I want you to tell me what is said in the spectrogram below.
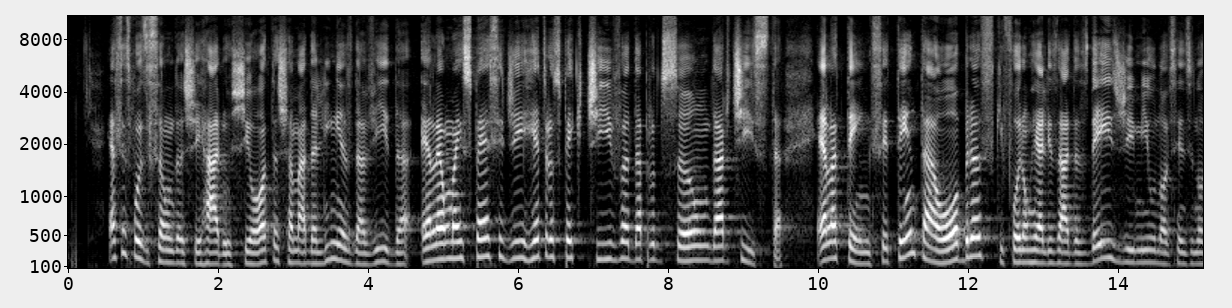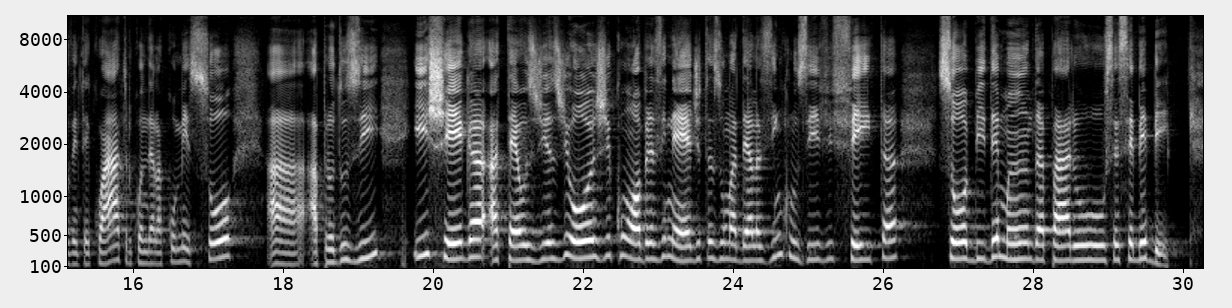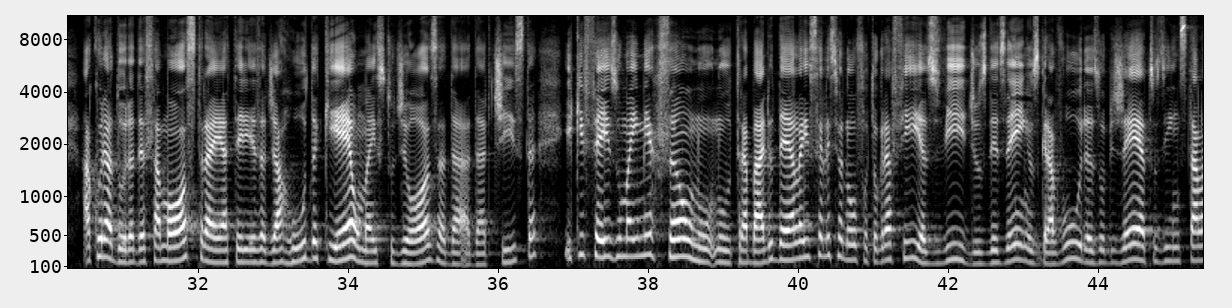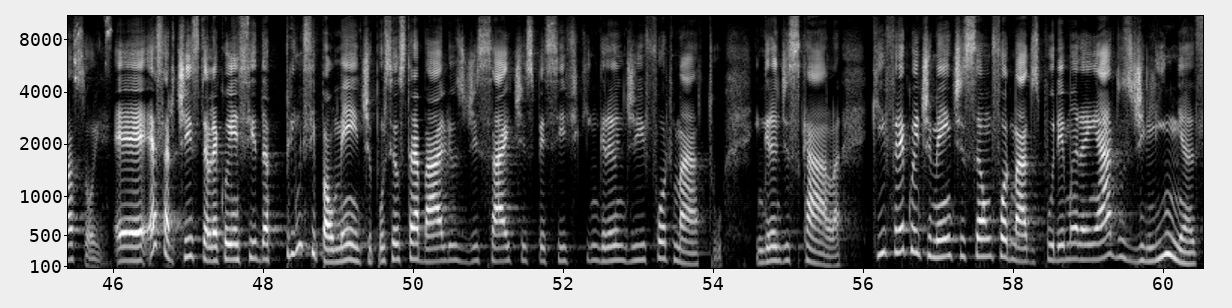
Essa exposição da Shiharu Shirota, chamada Linhas da Vida, ela é uma espécie de retrospectiva da produção da artista. Ela tem 70 obras que foram realizadas desde 1994, quando ela começou a, a, produzir e chega até os dias de hoje com obras inéditas, uma delas, inclusive, feita sob demanda para o CCBB. A curadora dessa mostra é a Teresa de Arruda, que é uma estudiosa da, da artista e que fez uma imersão no, no, trabalho dela e selecionou fotografias, vídeos, desenhos, gravuras, objetos e instalações. É, essa artista ela é conhecida principalmente por seus trabalhos de site específico em grande formato, em grande escala que frequentemente são formados por emaranhados de linhas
